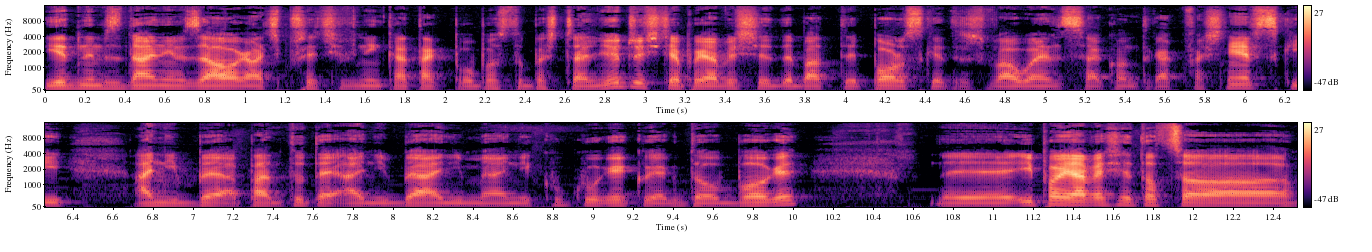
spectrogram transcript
jednym zdaniem zaorać przeciwnika tak po prostu bezczelnie. Oczywiście pojawia się debaty polskie też, Wałęsa kontra Kwaśniewski, ani B, pan tutaj ani B, ani my, ani kukuryku jak do obory. I pojawia się to, co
